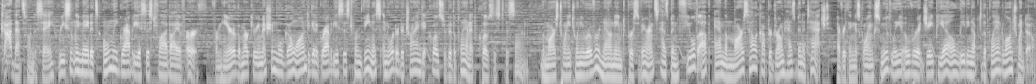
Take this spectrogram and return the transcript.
God that's fun to say, recently made its only gravity assist flyby of Earth. From here, the Mercury mission will go on to get a gravity assist from Venus in order to try and get closer to the planet closest to the Sun. The Mars 2020 rover, now named Perseverance, has been fueled up and the Mars helicopter drone has been attached. Everything is going smoothly over at JPL leading up to the planned launch window,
